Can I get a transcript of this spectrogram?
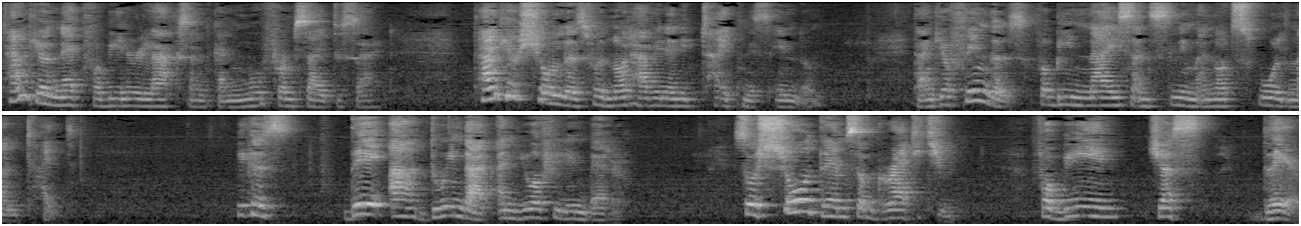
Thank your neck for being relaxed and can move from side to side. Thank your shoulders for not having any tightness in them. Thank your fingers for being nice and slim and not swollen and tight. Because they are doing that and you are feeling better. So show them some gratitude for being just there.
